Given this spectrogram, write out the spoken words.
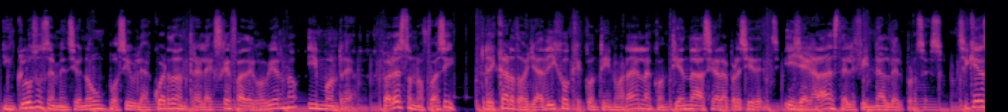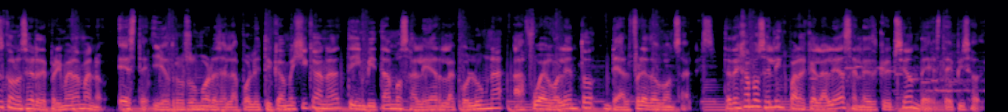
Incluso se mencionó un posible acuerdo entre la ex jefa de gobierno y Monreal. Pero esto no fue así. Ricardo ya dijo que continuará en la contienda hacia la presidencia y llegará hasta el final del proceso. Si quieres conocer de primera mano este y otros rumores de la política mexicana, te invitamos a leer la columna A Fuego Lento de Alfredo González. Te dejamos el link para que la leas en la descripción de este episodio.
